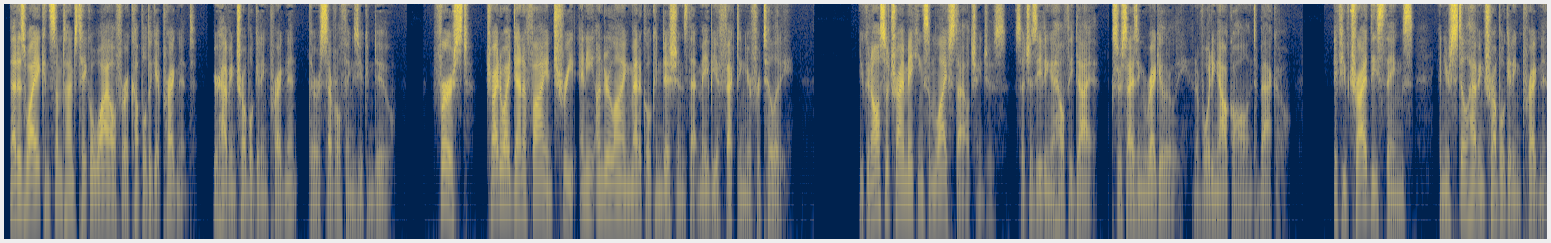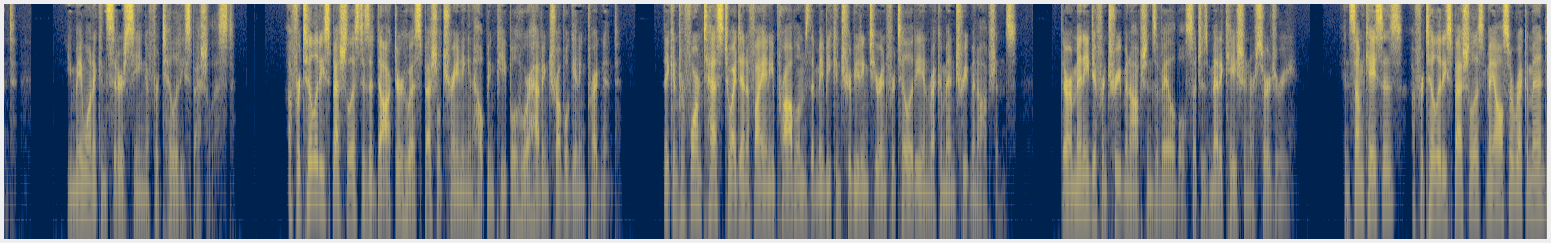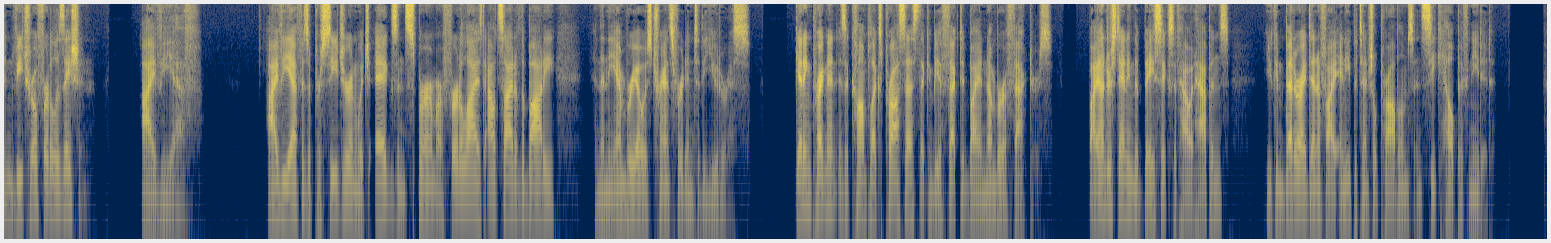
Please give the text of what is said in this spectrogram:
That is why it can sometimes take a while for a couple to get pregnant. You're having trouble getting pregnant? There are several things you can do. First, try to identify and treat any underlying medical conditions that may be affecting your fertility. You can also try making some lifestyle changes, such as eating a healthy diet, exercising regularly, and avoiding alcohol and tobacco. If you've tried these things and you're still having trouble getting pregnant, you may want to consider seeing a fertility specialist. A fertility specialist is a doctor who has special training in helping people who are having trouble getting pregnant. They can perform tests to identify any problems that may be contributing to your infertility and recommend treatment options. There are many different treatment options available, such as medication or surgery. In some cases, a fertility specialist may also recommend in vitro fertilization, IVF. IVF is a procedure in which eggs and sperm are fertilized outside of the body and then the embryo is transferred into the uterus. Getting pregnant is a complex process that can be affected by a number of factors. By understanding the basics of how it happens, you can better identify any potential problems and seek help if needed.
